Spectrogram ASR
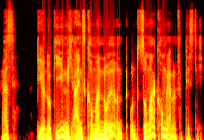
Was? Biologie, nicht 1,0 und, und Summa kommen, ja, dann verpiss dich.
